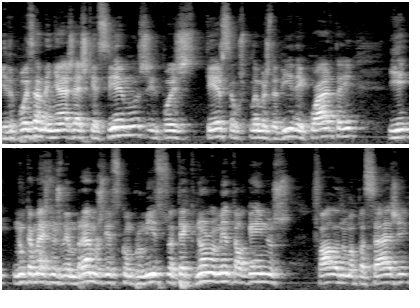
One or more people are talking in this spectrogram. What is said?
e depois amanhã já esquecemos, e depois terça os problemas da vida, e quarta, e, e nunca mais nos lembramos desse compromisso, até que normalmente alguém nos fala numa passagem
